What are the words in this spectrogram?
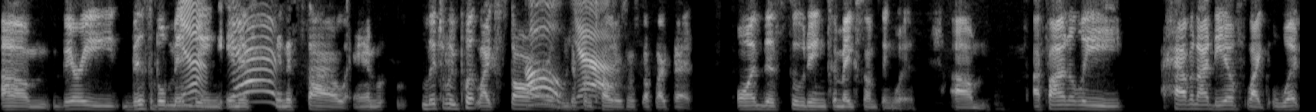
um, very visible mending yeah. in yes. its in its style, and literally put like stars oh, and different yeah. colors and stuff like that on this suiting to make something with. Um, I finally have an idea of like what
